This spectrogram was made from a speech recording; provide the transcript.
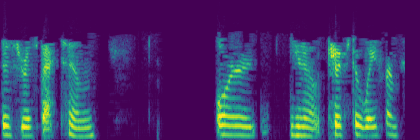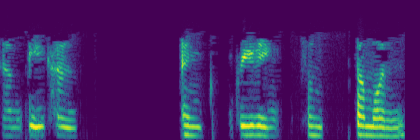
disrespect him or, you know, drift away from him because I'm grieving some someone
